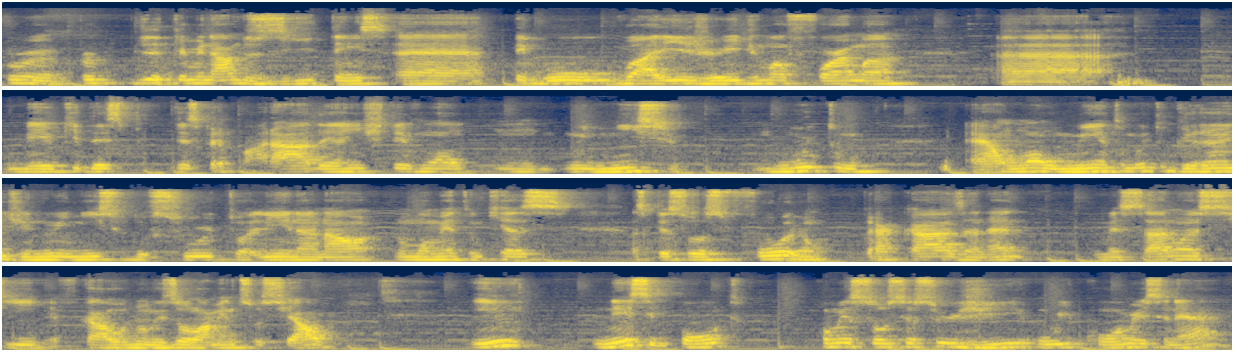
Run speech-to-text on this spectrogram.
por, por, determinados itens é, pegou o varejo aí de uma forma é, meio que des, despreparada, e a gente teve um, um, um, início muito, é, um aumento muito grande no início do surto ali, né, no momento em que as, as pessoas foram para casa, né, começaram a se a ficar no isolamento social, e nesse ponto começou-se a surgir o e-commerce, né,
